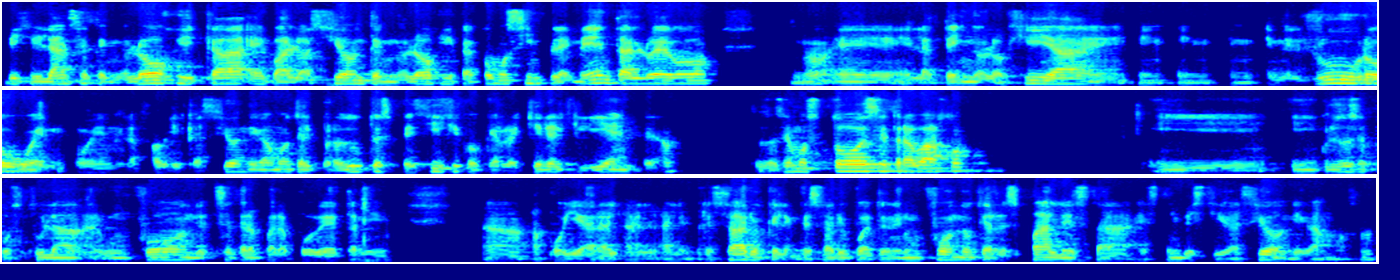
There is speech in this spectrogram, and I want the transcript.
vigilancia tecnológica, evaluación tecnológica, cómo se implementa luego ¿no? Eh, en la tecnología, en, el rubro o en, la fabricación, digamos, del producto específico que requiere el cliente. Entonces hacemos todo ese trabajo y, e incluso se postula algún fondo, etcétera, para poder también ah, apoyar al, empresario, que el empresario pueda tener un fondo que respalde esta, esta investigación, digamos. ¿no?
